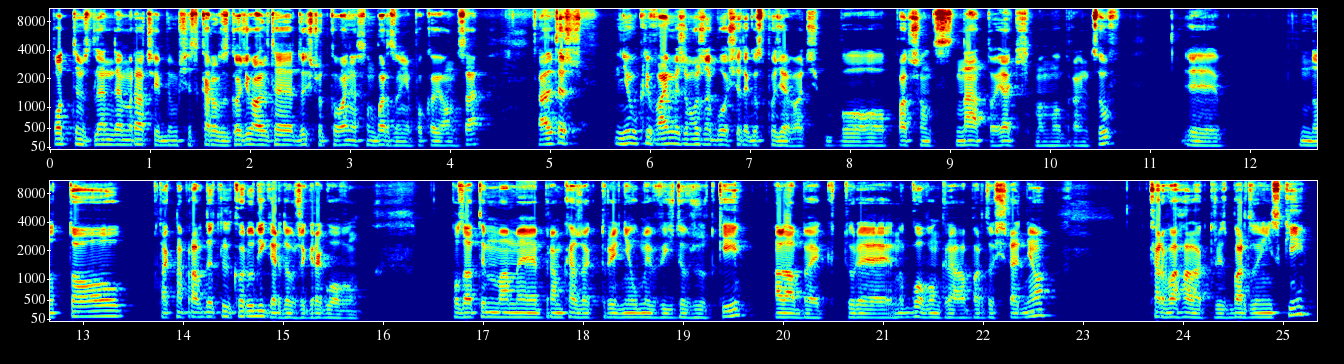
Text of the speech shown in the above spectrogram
pod tym względem raczej bym się z Karol zgodził, ale te dośrodkowania są bardzo niepokojące. Ale też nie ukrywajmy, że można było się tego spodziewać, bo patrząc na to, jakich mamy obrońców, yy, no to tak naprawdę tylko Rudiger dobrze gra głową. Poza tym mamy bramkarza, który nie umie wyjść do wrzutki, Alabę, który no, głową gra bardzo średnio, Carvajala, który jest bardzo niski,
